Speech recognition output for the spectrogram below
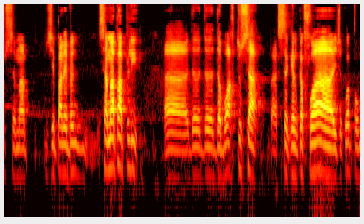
ça m'a, pas m'a plu euh, de, de, de, voir tout ça. Parce que quelquefois, je crois, pour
